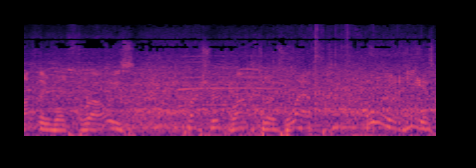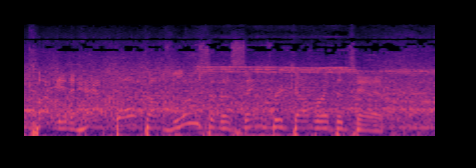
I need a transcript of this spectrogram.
Huntley will throw. He's pressured, runs to his left. Ooh, and he is cut in half. Ball comes loose, and the Saints recover at the 10.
